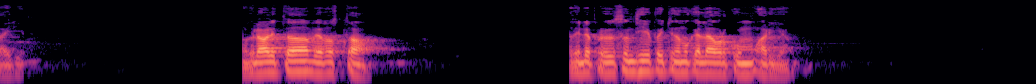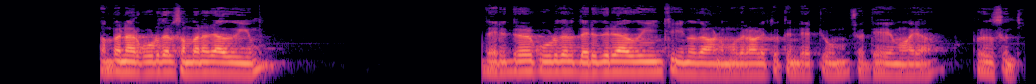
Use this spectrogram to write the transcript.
കാര്യം. മുതലാളിത്ത വ്യവസ്ഥ അതിന്റെ പ്രതിസന്ധിയെപ്പറ്റി നമുക്ക് എല്ലാവർക്കും അറിയാം. സമ്പന്നർ കൂടുതൽ സമ്പന്നരാകുകയും ദരിദ്രർ കൂടുതൽ ദരിദ്രരാകുകയും ചെയ്യുന്നതാണ് മുതലാളിത്തത്തിന്റെ ഏറ്റവും ശ്രദ്ധേയമായ പ്രതിസന്ധി.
